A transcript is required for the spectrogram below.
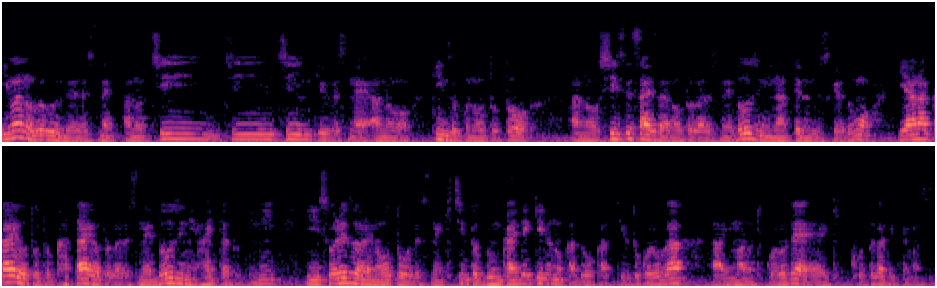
今の部分でですねあのチンチンチンっていうですねあの金属の音とあのシンセサイザーの音がですね同時になってるんですけれども柔らかい音と硬い音がですね同時に入った時にそれぞれの音をですねきちんと分解できるのかどうかっていうところが今のところで聞くことができます。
